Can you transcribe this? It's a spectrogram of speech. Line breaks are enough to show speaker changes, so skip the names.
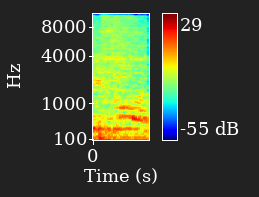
Before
